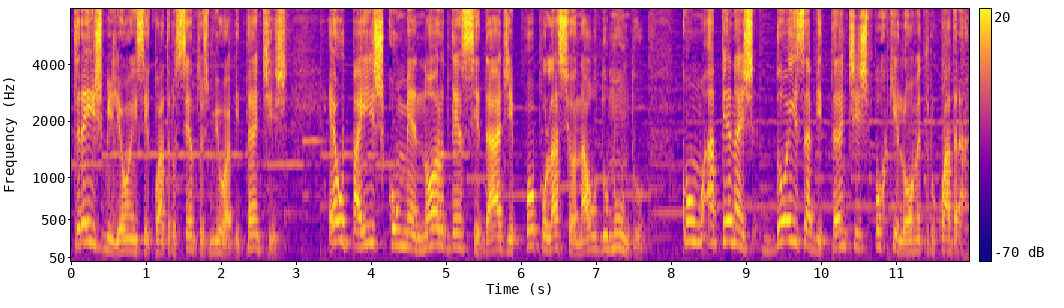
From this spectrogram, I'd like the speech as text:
3 milhões e 400 mil habitantes, é o país com menor densidade populacional do mundo, com apenas dois habitantes por quilômetro quadrado.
